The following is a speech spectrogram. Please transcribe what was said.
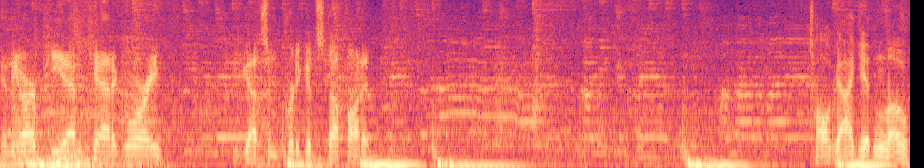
in the RPM category, you've got some pretty good stuff on it. Tall guy getting low.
